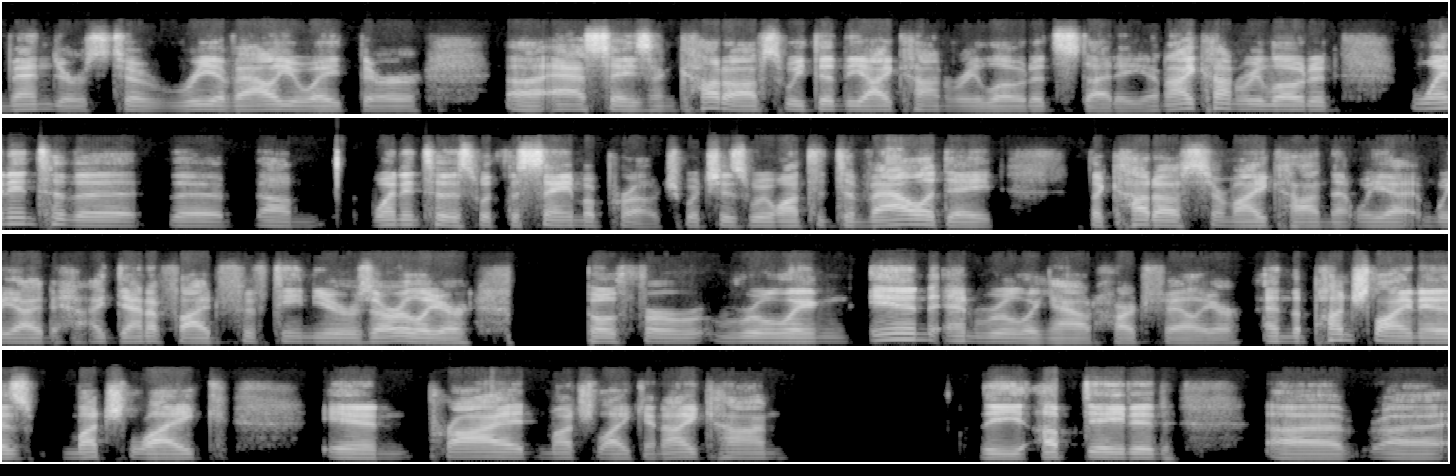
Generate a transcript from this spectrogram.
vendors to reevaluate their uh, assays and cutoffs, we did the ICON Reloaded study. And ICON Reloaded went into the the um, went into this with the same approach, which is we wanted to validate the cutoffs from ICON that we uh, we had identified 15 years earlier both for ruling in and ruling out heart failure. And the punchline is much like in PRIDE, much like in ICON. The updated uh, uh,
